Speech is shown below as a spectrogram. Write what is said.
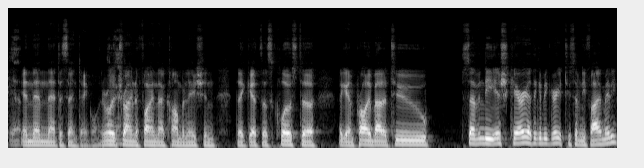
Yep. and then that descent angle. And really trying to find that combination that gets us close to again probably about a 270-ish carry. I think it'd be great, 275 maybe.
